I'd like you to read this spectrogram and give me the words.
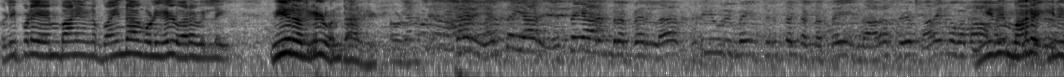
வெளிப்படை எம்பானியில் பயந்தாங்கொழிகள் வரவில்லை. வீரர்கள் வந்தார்கள். அவ்வளவுதான். குடியுரிமை திருத்த சட்டத்தை இந்த அரசு மறைமுகமா இது மறை இது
